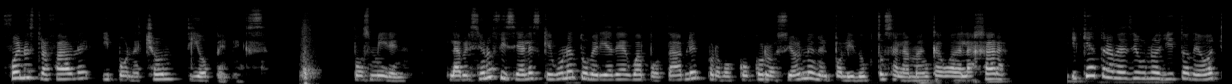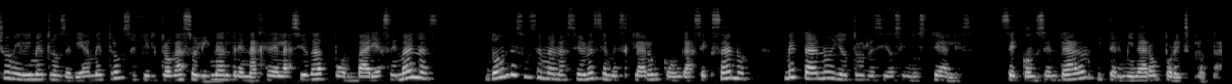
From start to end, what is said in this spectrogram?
fue nuestro afable y ponachón tío Pemex. Pues miren, la versión oficial es que una tubería de agua potable provocó corrosión en el poliducto Salamanca-Guadalajara, y que a través de un hoyito de 8 milímetros de diámetro se filtró gasolina al drenaje de la ciudad por varias semanas, donde sus emanaciones se mezclaron con gas hexano, metano y otros residuos industriales, se concentraron y terminaron por explotar.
